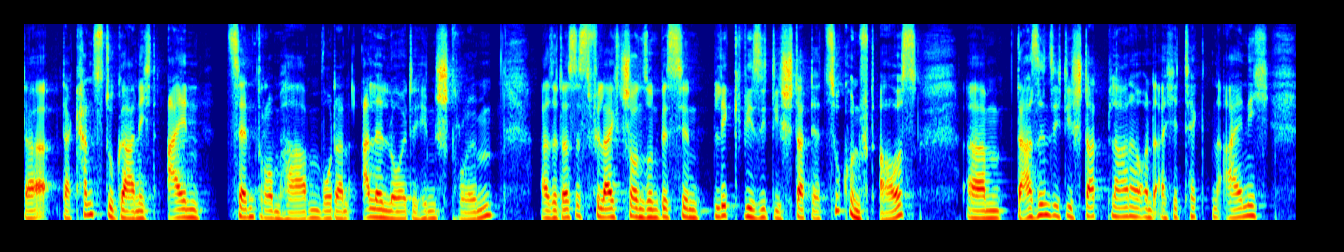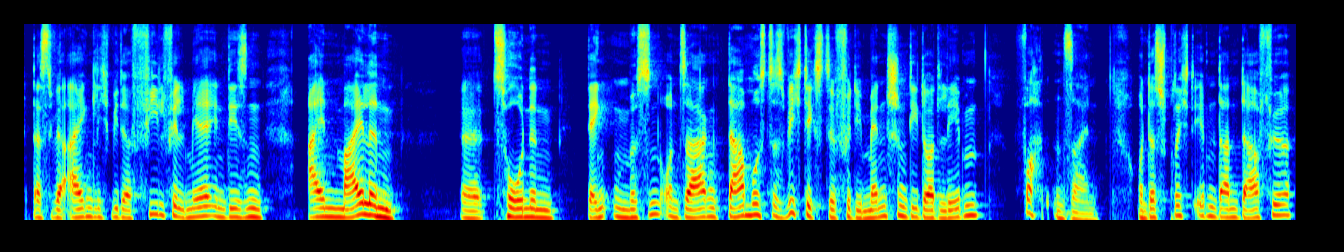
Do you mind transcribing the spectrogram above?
da, da kannst du gar nicht ein Zentrum haben, wo dann alle Leute hinströmen. Also das ist vielleicht schon so ein bisschen Blick, wie sieht die Stadt der Zukunft aus. Ähm, da sind sich die Stadtplaner und Architekten einig, dass wir eigentlich wieder viel, viel mehr in diesen Ein-Meilen-Zonen denken müssen und sagen, da muss das Wichtigste für die Menschen, die dort leben, vorhanden sein. Und das spricht eben dann dafür,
